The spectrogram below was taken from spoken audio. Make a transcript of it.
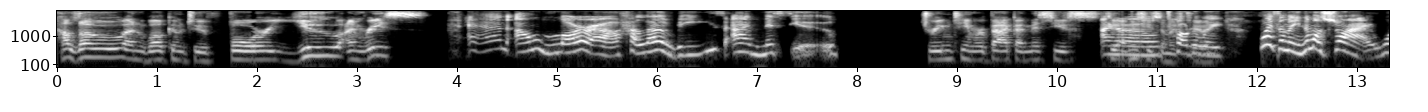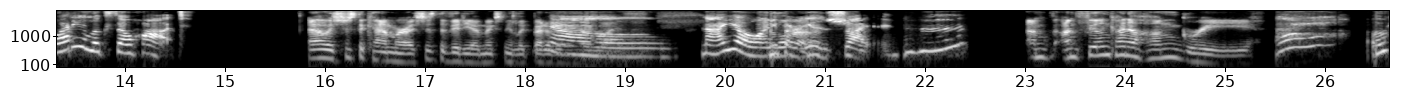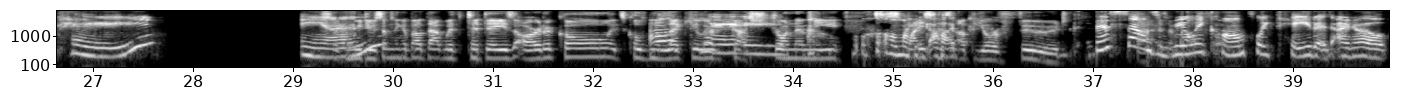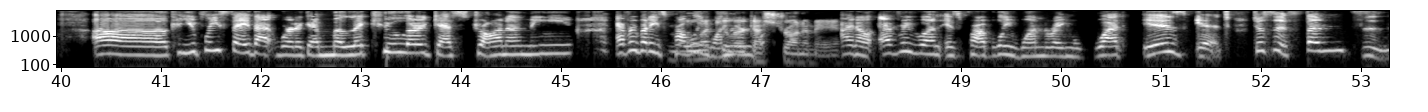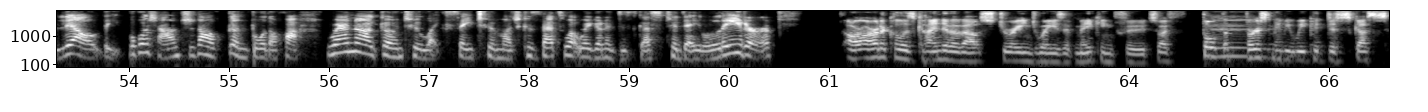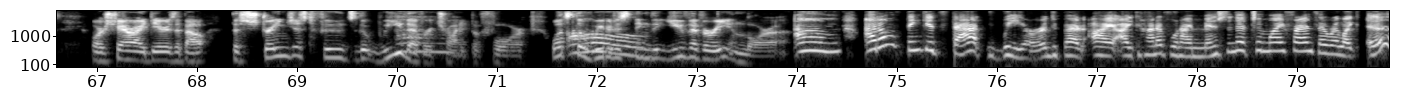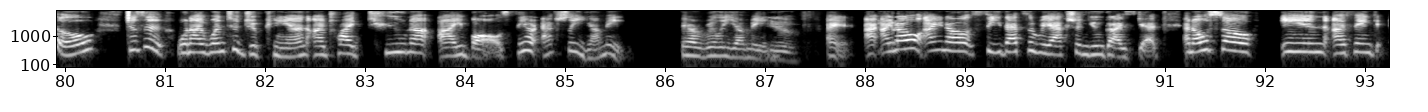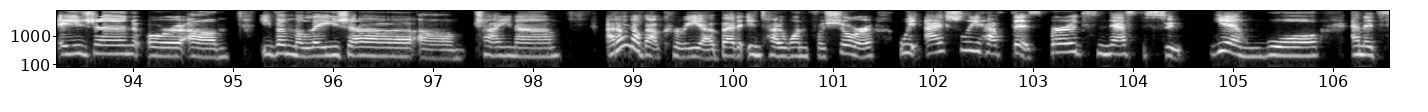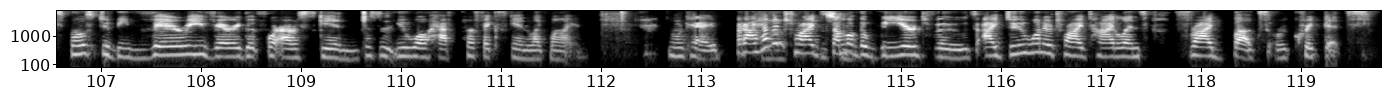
Hello and welcome to For You. I'm Reese. And I'm Laura. Hello, Reese. I miss you. Dream Team, we're back. I miss you. s- I yeah, I miss you know, so much totally. too. 为什么你那么帅? Why do you look so hot? Oh, it's just the camera. It's just the video makes me look better than in real life. No. 哪有啊？ Hey, 你本人 Laura. 也很帅欸。嗯哼。 I'm I'm feeling kind of hungry. okay. So can we And do something about that with today's article? It's called Molecular Okay. Gastronomy oh my Spices god, Up Your Food. this sounds is a really mouthful. complicated. I know. Uh, can you please say that word again? Molecular gastronomy. Everybody's probably Molecular wondering. gastronomy. I know everyone is probably wondering what is it？就是分子料理。不过想要知道更多的话，we're not going to like say too much because that's what we're going to discuss today later. our article is kind of about strange ways of making food. So I thought that first Mm. maybe we could discuss or share ideas about the strangest foods that we've ever Oh. tried before. What's the weirdest thing Oh. that you've ever eaten, Laura? Um, I don't think it's that weird, but I I kind of when I mentioned it to my friends, they were like, "Ew." Just when I went to Japan, I tried tuna eyeballs. They are actually yummy. They are really yummy. Ew. I, I I know, I know. See, that's the reaction you guys get. And also in I think Asian or um even Malaysia, um China. I don't know about Korea, but in Taiwan for sure, we actually have this bird's nest soup, 燕窝, and it's supposed to be very, very good for our skin. Just that you will have perfect skin like mine. Okay, but I haven't tried some of the weird foods. I do want to try Thailand's fried bugs or crickets.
